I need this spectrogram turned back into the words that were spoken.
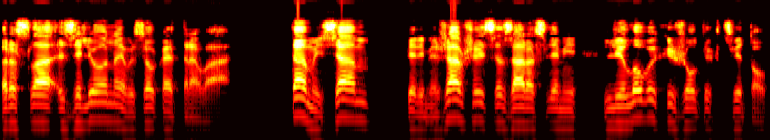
росла зеленая высокая трава, там и сям перемежавшаяся зарослями лиловых и желтых цветов.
